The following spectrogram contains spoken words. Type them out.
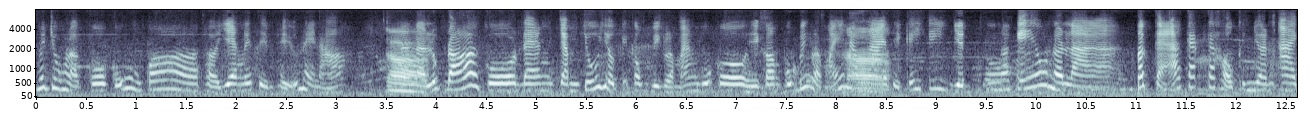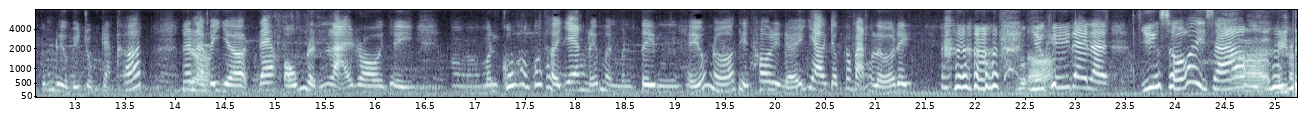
nói chung là cô cũng không có thời gian để tìm hiểu này nọ nên là lúc đó cô đang chăm chú vô cái công việc làm ăn của cô. Thì con cũng biết là mấy năm À. nay thì cái cái dịch nó kéo nên là tất cả các các hộ kinh doanh ai cũng đều bị trục trặc hết. Nên là Dạ. bây giờ đang ổn định lại rồi thì ừ, mình cũng không có thời gian để mình mình tìm hiểu nữa. Thì thôi thì để giao cho các bạn lựa đi. Nhiều khi đây là duyên số thì sao? À, BT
